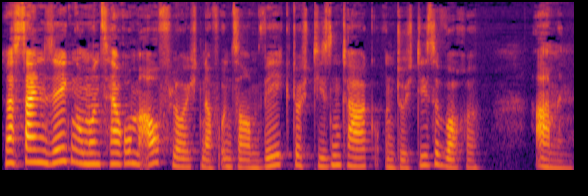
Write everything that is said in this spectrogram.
Lass deinen Segen um uns herum aufleuchten auf unserem Weg durch diesen Tag und durch diese Woche. Amen.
